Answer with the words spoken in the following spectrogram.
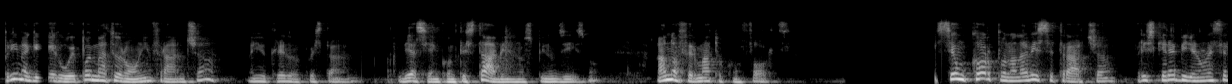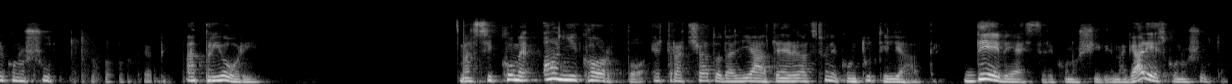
prima Guérou e poi Materon in Francia, ma io credo che questa idea sia incontestabile nello spinozismo, hanno affermato con forza. Se un corpo non avesse traccia, rischierebbe di non essere conosciuto, a priori. Ma siccome ogni corpo è tracciato dagli altri in relazione con tutti gli altri, deve essere conoscibile, magari è sconosciuto,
